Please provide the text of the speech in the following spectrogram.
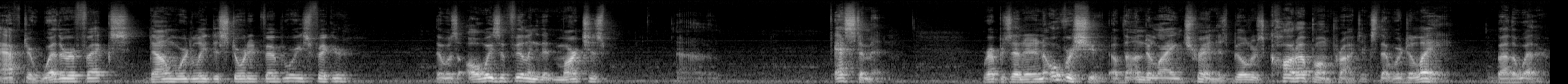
After weather effects downwardly distorted February's figure, there was always a feeling that March's uh, estimate represented an overshoot of the underlying trend as builders caught up on projects that were delayed by the weather.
